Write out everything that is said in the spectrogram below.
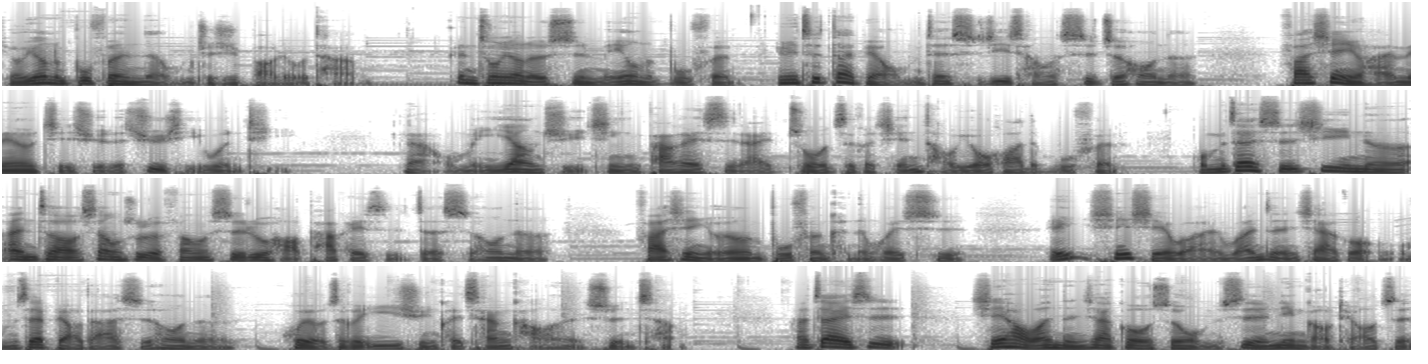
有用的部分呢，我们就去保留它；更重要的是没用的部分，因为这代表我们在实际尝试之后呢。发现有还没有解决的具体问题，那我们一样举进 p a c k a g e 来做这个检讨优化的部分。我们在实际呢，按照上述的方式录好 p a c k a g e 的时候呢，发现有用的部分可能会是：哎，先写完完整架构，我们在表达的时候呢，会有这个依循可以参考，很顺畅。那再是写好完整架构的时候，我们试着念稿调整，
